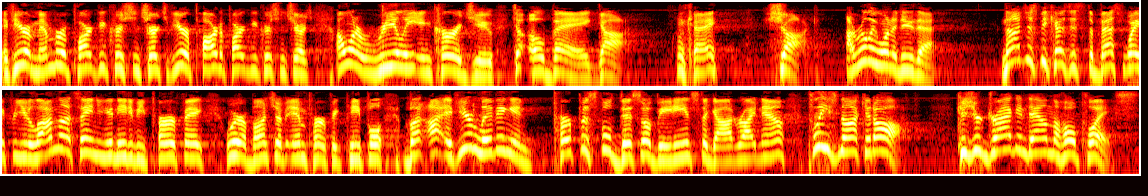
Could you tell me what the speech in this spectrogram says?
If you're a member of Parkview Christian Church, if you're a part of Parkview Christian Church, I want to really encourage you to obey God. Okay? Shock. I really want to do that. Not just because it's the best way for you to live. I'm not saying you need to be perfect. We're a bunch of imperfect people. But I, if you're living in purposeful disobedience to God right now, please knock it off. Because you're dragging down the whole place.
